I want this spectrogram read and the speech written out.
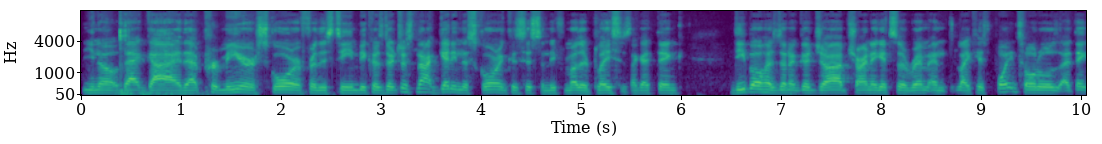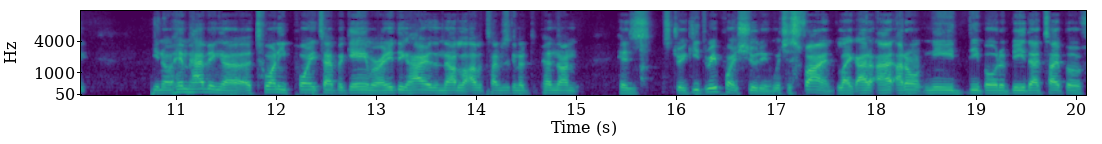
you know, that guy, that premier scorer for this team because they're just not getting the scoring consistently from other places. Like I think Debo has done a good job trying to get to the rim and like his point totals, I think, you know, him having a, a 20 point type of game or anything higher than that, a lot of times is going to depend on his streaky three point shooting, which is fine. Like I, I, I don't need Dipo to be that type of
